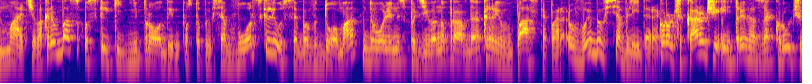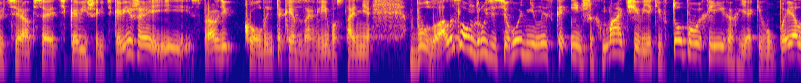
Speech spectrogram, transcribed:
матчів. А Кривбас, оскільки Дніпро 1 поступився в Ворсклі у себе вдома, доволі несподівано, правда. Кривбас тепер вибився в лідери. Коротше кажучи, інтрига закручується все цікавіше і цікавіше. І справді, коли таке взагалі востаннє було. Але словом, друзі, сьогодні низка інших матчів, як і в топових лігах, як і в УПЛ.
